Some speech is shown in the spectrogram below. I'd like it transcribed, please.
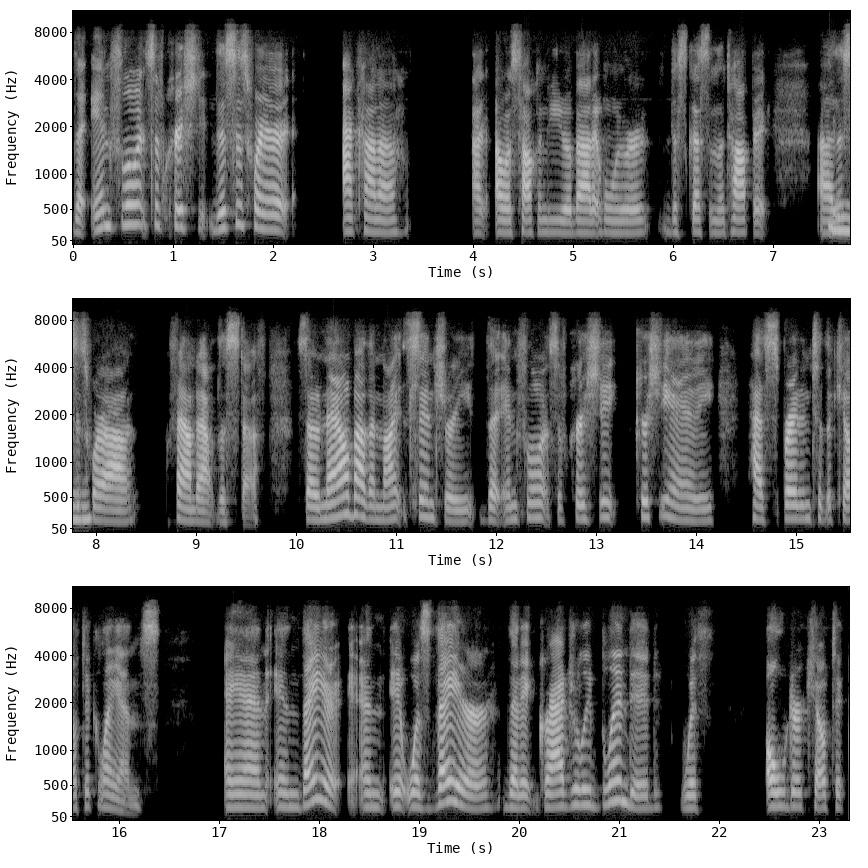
The influence of Christian. This is where I kind of I, I was talking to you about it when we were discussing the topic. Uh, mm-hmm. This is mm-hmm. where I found out this stuff. So now, by the ninth century, the influence of Christi- Christianity has spread into the Celtic lands, and in there, and it was there that it gradually blended with older Celtic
